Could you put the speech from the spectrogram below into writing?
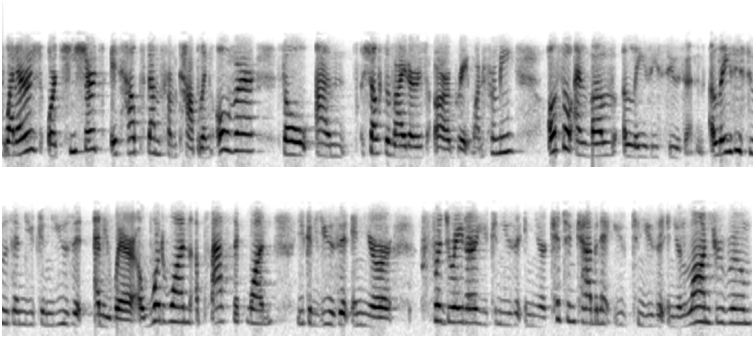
sweaters or t-shirts, it helps them from toppling over. So um, shelf dividers are a great one for me. Also, I love a lazy Susan. A lazy Susan, you can use it anywhere. A wood one, a plastic one. You can use it in your refrigerator. You can use it in your kitchen cabinet. You can use it in your laundry room.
